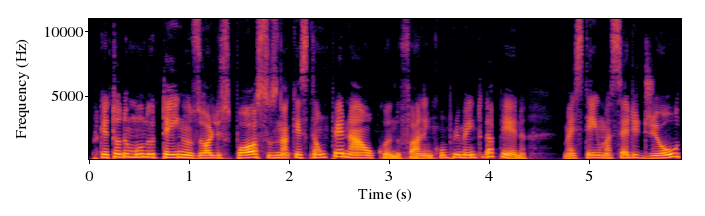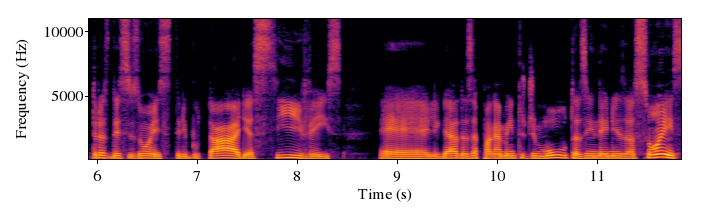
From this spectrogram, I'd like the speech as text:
porque todo mundo tem os olhos postos na questão penal quando fala em cumprimento da pena, mas tem uma série de outras decisões tributárias, cíveis, é, ligadas a pagamento de multas indenizações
